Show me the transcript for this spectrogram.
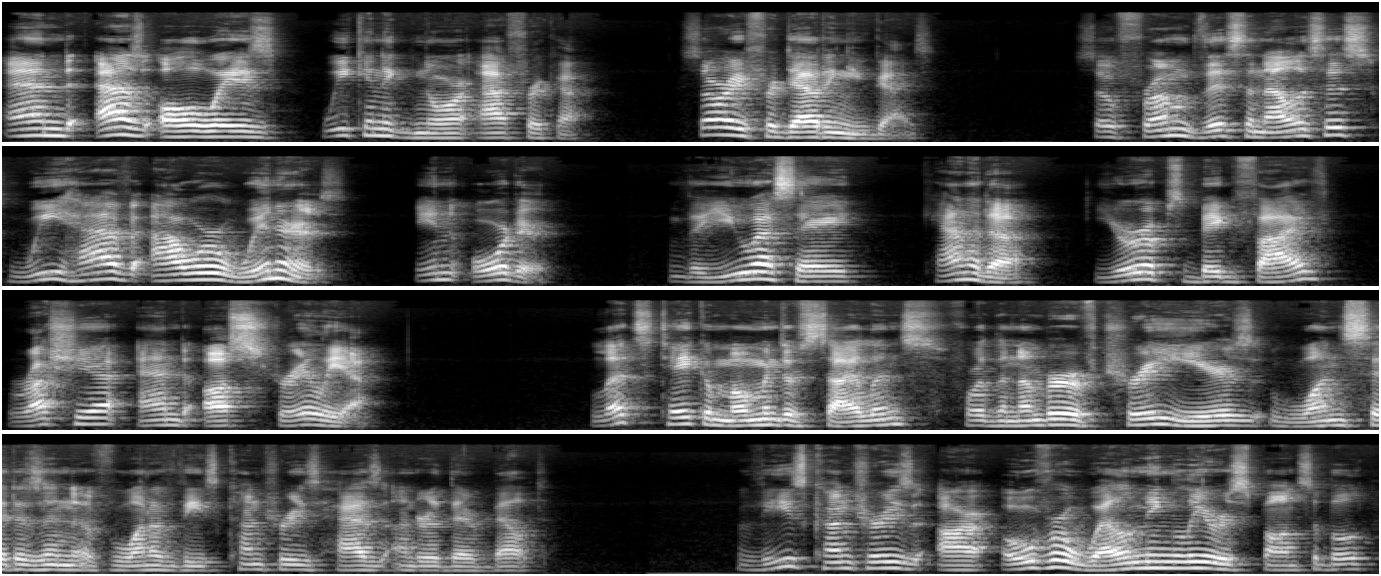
And as always, we can ignore Africa. Sorry for doubting you guys. So, from this analysis, we have our winners in order the USA, Canada, Europe's Big Five, Russia, and Australia. Let's take a moment of silence for the number of tree years one citizen of one of these countries has under their belt. These countries are overwhelmingly responsible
